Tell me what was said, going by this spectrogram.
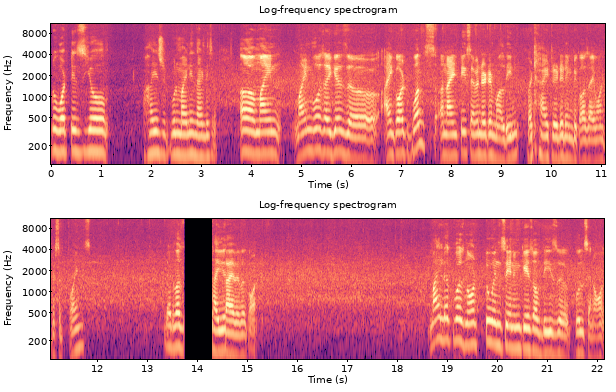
Bro, what is your highest Red Bull? Mine is 97. Uh, mine, mine was I guess uh, I got once a 97 rated Maldini, but I traded him because I wanted some points. That was the highest I've ever got. My luck was not too insane in case of these uh, pulls and all.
